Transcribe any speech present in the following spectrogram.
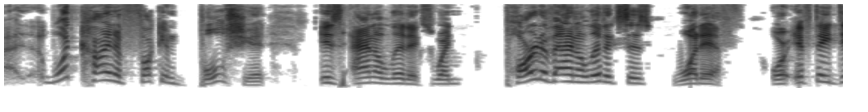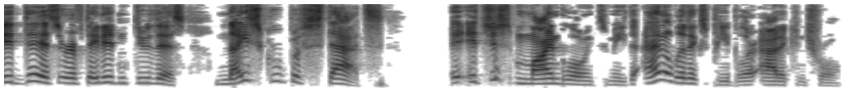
Uh, what kind of fucking bullshit is analytics when part of analytics is what if? Or if they did this, or if they didn't do this. Nice group of stats. It's just mind blowing to me. The analytics people are out of control.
